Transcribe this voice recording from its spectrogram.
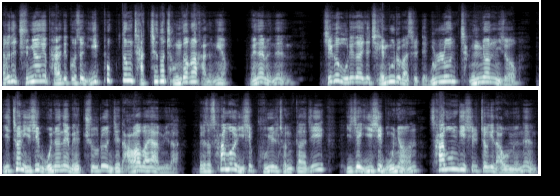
근데 중요하게 봐야 될 것은 이 폭등 자체도 정당화 가능해요. 왜냐면은 지금 우리가 이제 재무를 봤을 때 물론 작년이죠. 2025년의 매출은 이제 나와봐야 합니다. 그래서 3월 29일 전까지 이제 25년 4분기 실적이 나오면은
